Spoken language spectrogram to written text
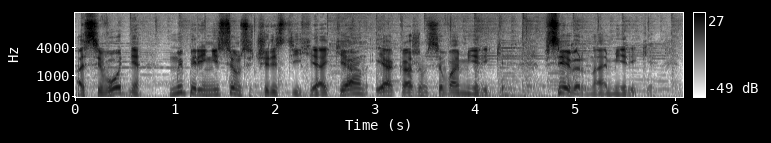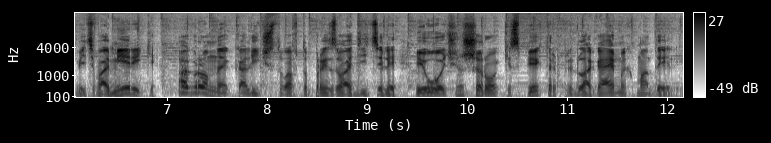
А сегодня мы перенесемся через Тихий океан и окажемся в Америке, в Северной Америке – ведь в Америке огромное количество автопроизводителей и очень широкий спектр предлагаемых моделей.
